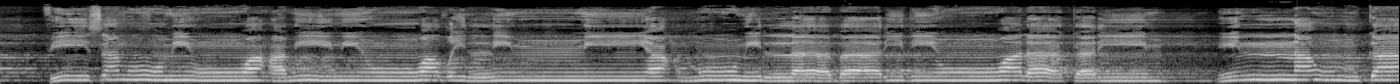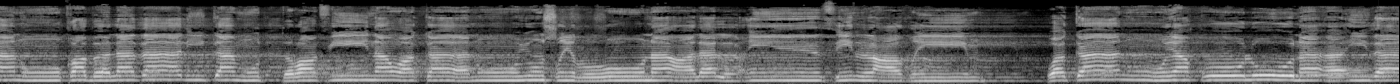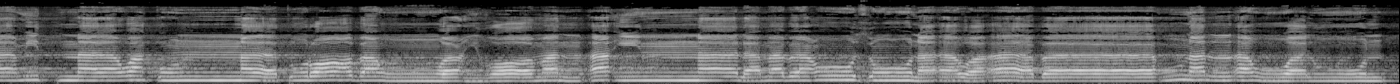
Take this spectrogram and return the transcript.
في سموم وحميم وظل من يحموم لا بارد ولا كريم إنهم كانوا قبل ذلك مترفين وكانوا يصرون على الحنث العظيم وكانوا يقولون أإذا متنا وكنا ترابا وعظاما أإنا لمبعوثون أو آباؤنا الأولون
